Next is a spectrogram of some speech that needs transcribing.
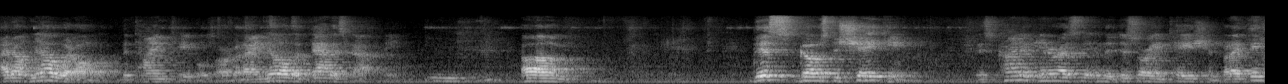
I don't know what all the timetables are, but I know that that is happening. Um, this goes to shaking. It's kind of interesting in the disorientation, but I think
